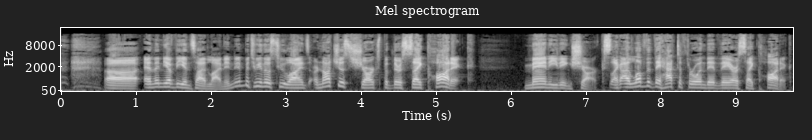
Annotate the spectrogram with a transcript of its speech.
uh, and then you have the inside line. And in between those two lines are not just sharks but they're psychotic man-eating sharks. Like i love that they had to throw in that they are psychotic.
